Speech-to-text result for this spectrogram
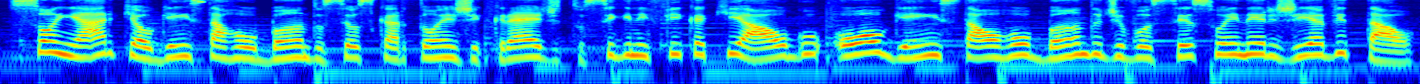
Sonhar que alguém está roubando seus cartões de crédito significa que algo ou alguém está roubando de você sua energia vital.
